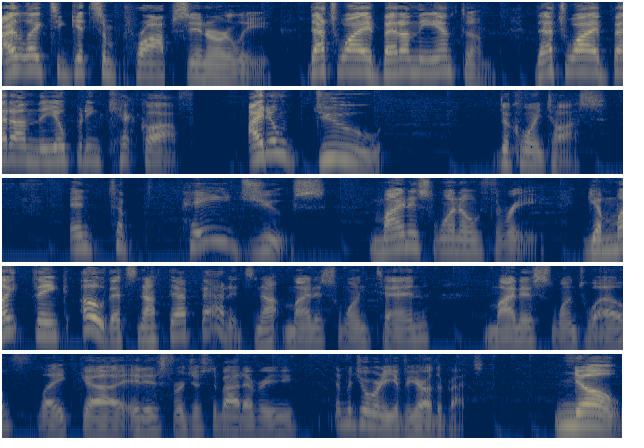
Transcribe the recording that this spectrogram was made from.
I like to get some props in early. That's why I bet on the anthem. That's why I bet on the opening kickoff. I don't do the coin toss. And to pay juice minus 103, you might think, oh, that's not that bad. It's not minus 110, minus 112, like uh, it is for just about every, the majority of your other bets. No,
